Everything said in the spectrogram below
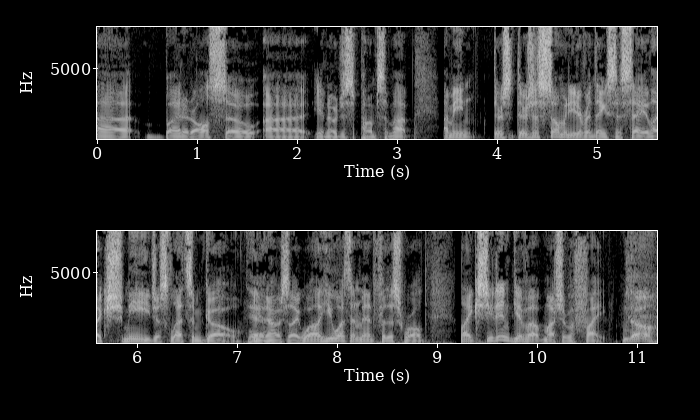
Uh, but it also, uh, you know, just pumps him up. I mean, there's there's just so many different things to say. Like Shmi just lets him go. Yeah. You know, it's like, well, he wasn't meant for this world. Like she didn't give up much of a fight. No.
